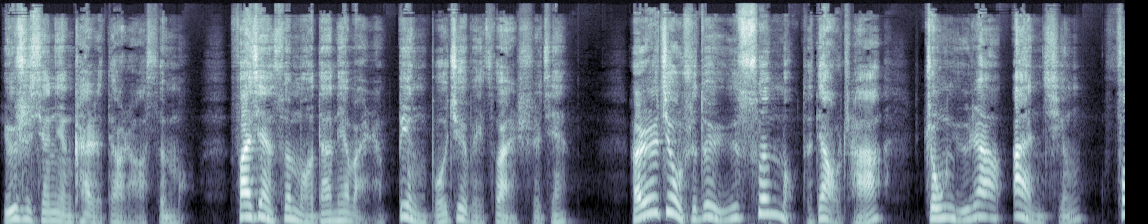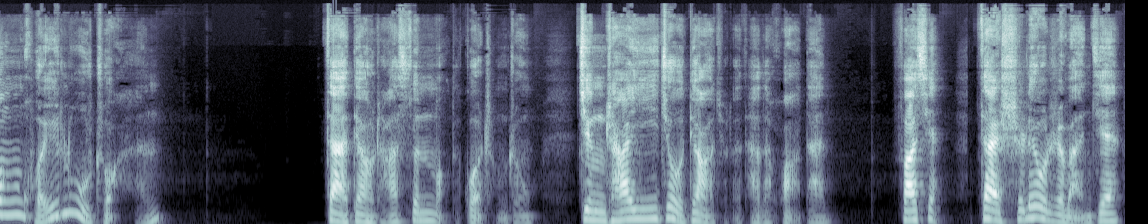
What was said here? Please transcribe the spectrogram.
于是刑警开始调查孙某。发现孙某当天晚上并不具备作案时间，而就是对于孙某的调查，终于让案情峰回路转。在调查孙某的过程中，警察依旧调取了他的话单，发现，在十六日晚间，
